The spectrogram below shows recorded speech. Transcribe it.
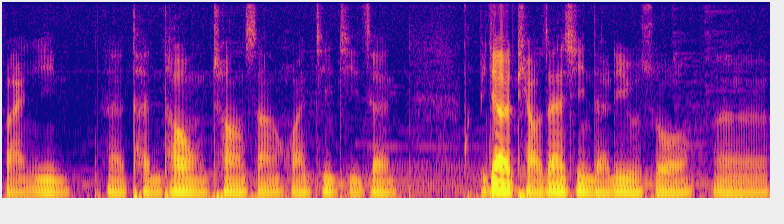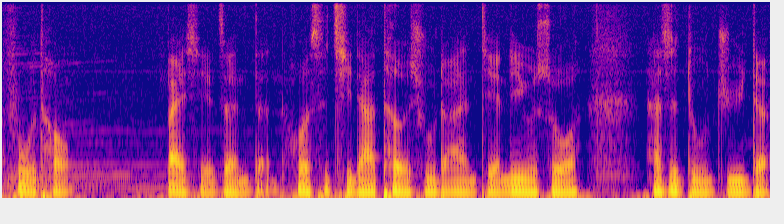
反应、呃疼痛、创伤、环境急症，比较有挑战性的，例如说，呃腹痛、败血症等，或者是其他特殊的案件，例如说他是独居的，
